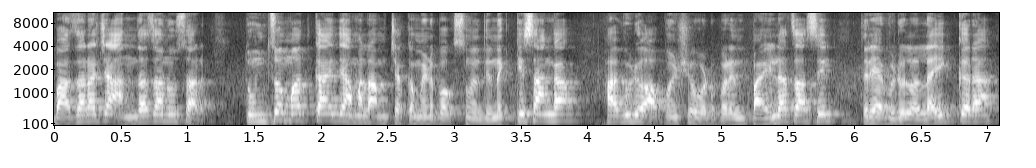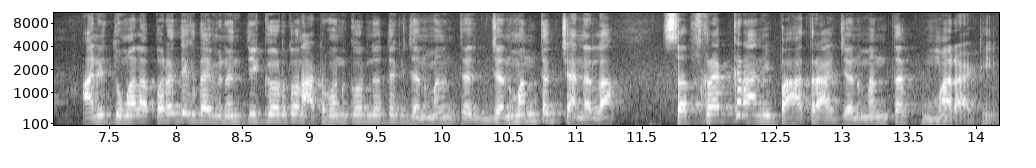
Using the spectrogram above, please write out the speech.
बाजाराच्या अंदाजानुसार तुमचं मत काय ते आम्हाला आमच्या कमेंट बॉक्समध्ये नक्की सांगा. हा व्हिडिओ आपण शेवटपर्यंत पाहिलाच असेल तर या व्हिडिओला लाईक करा. आणि तुम्हाला परत एकदा विनंती करतो आणि आठवण करून देतो की जन्मंत जन्मंतक चॅनलला सबस्क्राईब करा आणि पाहत राहा जन्मंतक मराठी.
